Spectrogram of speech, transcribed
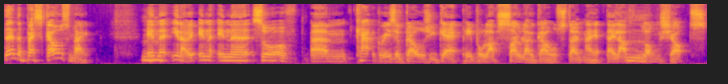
they're the best goals, mate. Mm-hmm. In the you know in in the sort of um, categories of goals you get, people love solo goals, don't they? They love Mm. long shots.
